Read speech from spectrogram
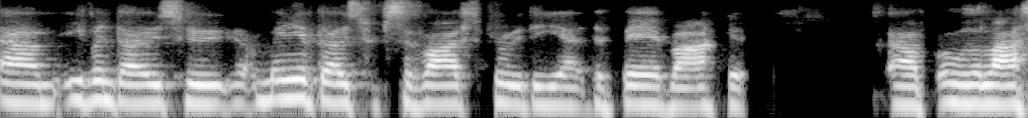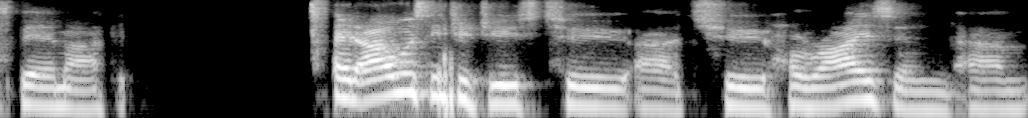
um, even those who, many of those who've survived through the, uh, the bear market uh, or the last bear market. And I was introduced to, uh, to Horizen, um,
